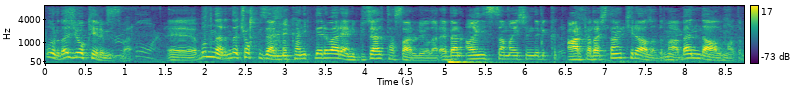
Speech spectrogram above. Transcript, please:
Burada Joker'imiz var. Ee, bunların da çok güzel mekanikleri var yani güzel tasarlıyorlar. E ben aynı Sama'yı şimdi bir arkadaştan kiraladım ha ben de almadım.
